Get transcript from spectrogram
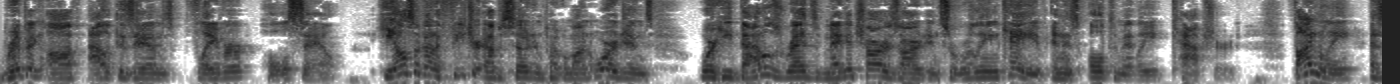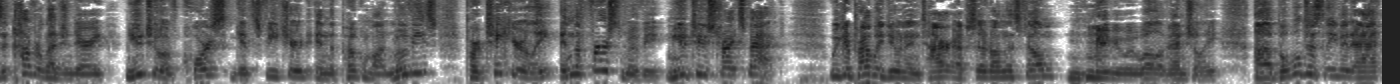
ripping off Alakazam's flavor wholesale. He also got a feature episode in Pokemon Origins where he battles Red's Mega Charizard in Cerulean Cave and is ultimately captured. Finally, as a cover legendary, Mewtwo of course gets featured in the Pokemon movies, particularly in the first movie, Mewtwo Strikes Back. We could probably do an entire episode on this film. Maybe we will eventually. Uh, but we'll just leave it at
